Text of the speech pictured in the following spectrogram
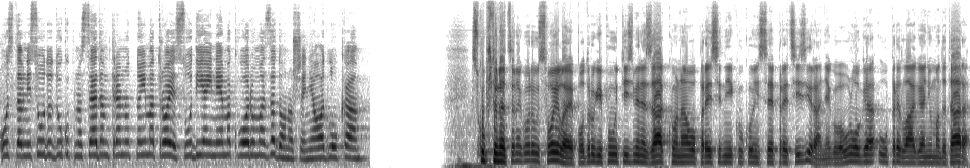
Ustavni sud od ukupno sedam trenutno ima troje sudija i nema kvoruma za donošenje odluka. Skupština Crne Gore usvojila je po drugi put izmjene zakona o predsjedniku kojim se precizira njegova uloga u predlaganju mandatara.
